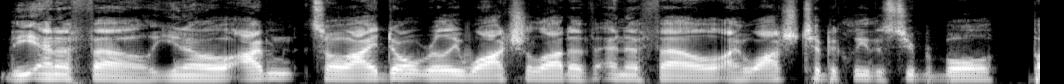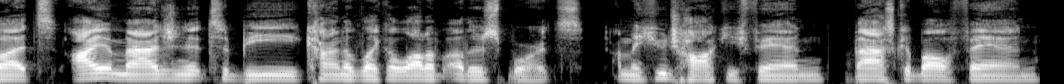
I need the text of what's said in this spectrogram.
the NFL, you know, I'm so I don't really watch a lot of NFL. I watch typically the Super Bowl, but I imagine it to be kind of like a lot of other sports. I'm a huge hockey fan, basketball fan,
